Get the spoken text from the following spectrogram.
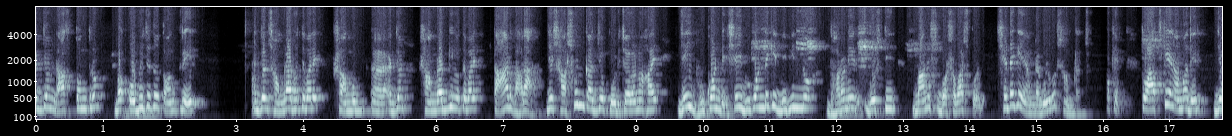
একজন রাজতন্ত্র বা অভিজাত তন্ত্রের একজন সম্রাট হতে পারে একজন সাম্রাজ্ঞী হতে পারে, তার দ্বারা যে শাসন কার্য পরিচালনা হয়, যেই ভূখণ্ডে, সেই ভূখণ্ডে কি বিভিন্ন ধরনের গোষ্ঠীর মানুষ বসবাস করে, সেটাকেই আমরা বলব সাম্রাজ্য। ওকে তো আজকের আমাদের যে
